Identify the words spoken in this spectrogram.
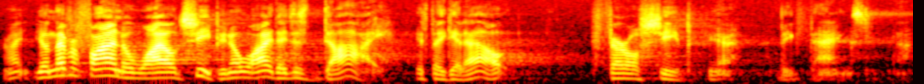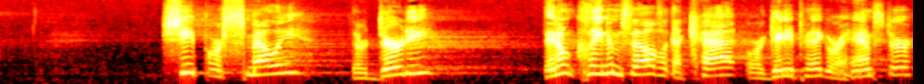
right? You'll never find a wild sheep. You know why? They just die if they get out. Feral sheep, yeah big fangs. Sheep are smelly, they're dirty, they don't clean themselves like a cat or a guinea pig or a hamster.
